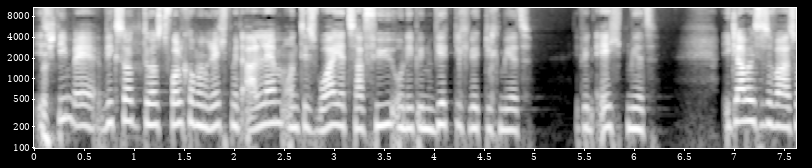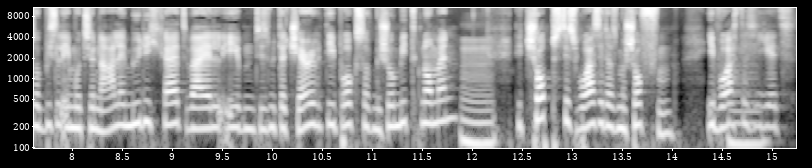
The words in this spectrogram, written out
Es stimmt, ey. Wie gesagt, du hast vollkommen recht mit allem und das war jetzt auch viel und ich bin wirklich, wirklich müde. Ich bin echt müde. Ich glaube, es auch so ein bisschen emotionale Müdigkeit, weil eben das mit der Charity-Box hat mich schon mitgenommen. Die Jobs, das weiß ich, dass wir schaffen. Ich weiß, dass ich jetzt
